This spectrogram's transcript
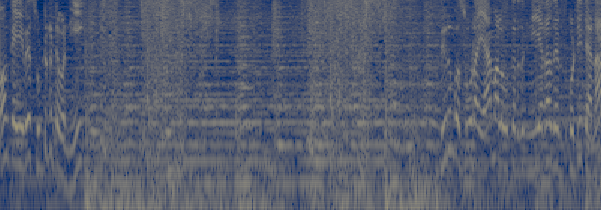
உன் கையவே சுட்டுக்கிட்டவ நீ. திரும்ப சூடா ஏமால ஊத்துறதுக்கு நீ ஏதாவது எடுத்து கொட்டிட்டானா?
